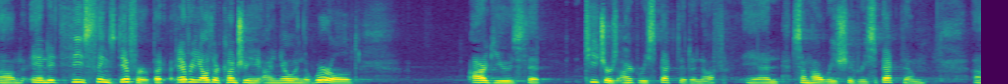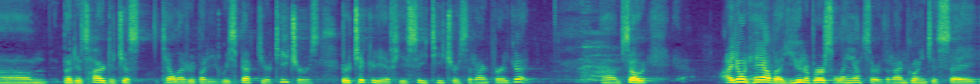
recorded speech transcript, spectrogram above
Um, and it, these things differ, but every other country I know in the world argues that teachers aren't respected enough and somehow we should respect them. Um, but it's hard to just tell everybody respect your teachers, particularly if you see teachers that aren't very good. Um, so I don't have a universal answer that I'm going to say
